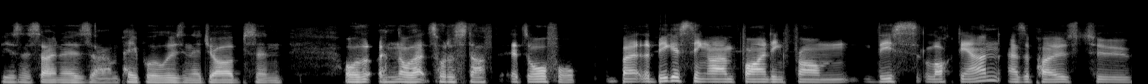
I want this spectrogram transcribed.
business owners, um, people losing their jobs, and all the, and all that sort of stuff. It's awful. But the biggest thing I'm finding from this lockdown, as opposed to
